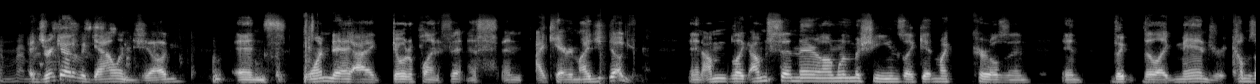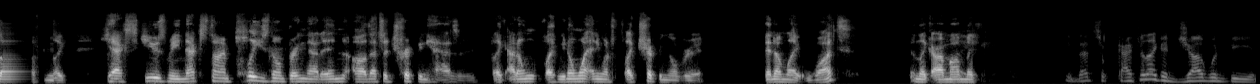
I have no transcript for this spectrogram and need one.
I I drink out of a gallon jug, and one day I go to Planet Fitness and I carry my jug in, and I'm like I'm sitting there on one of the machines, like getting my curls in, and the the like manager comes up and like, yeah, excuse me, next time please don't bring that in. Oh, that's a tripping hazard. Like I don't like we don't want anyone like tripping over it, and I'm like what? And like I'm on like Dude, that's. I feel like a jug would be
